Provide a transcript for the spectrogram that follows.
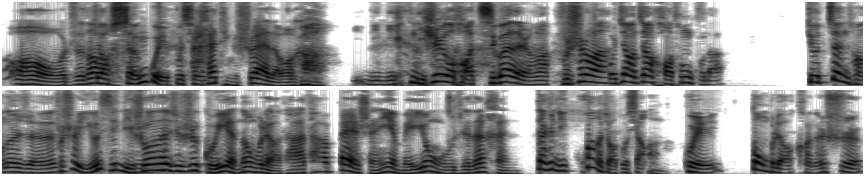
哦，我知道叫神鬼不侵。还挺帅的，我靠，你你你你是个好奇怪的人啊！不是吗？我这样这样好痛苦的。就正常的人不，是，尤其你说的就是鬼也弄不了他，他拜神也没用，我觉得很，但是你换个角度想啊，嗯鬼动不了，可能是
